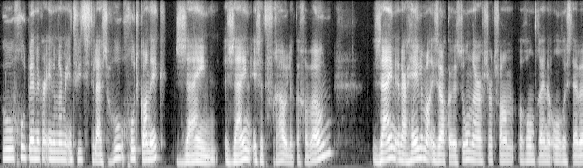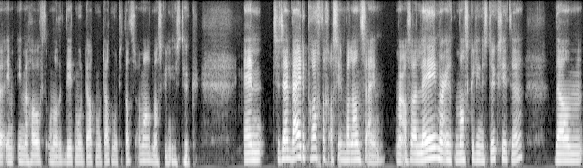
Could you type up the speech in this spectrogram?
hoe goed ben ik erin om naar mijn intuïtie te luisteren? Hoe goed kan ik zijn? Zijn is het vrouwelijke. Gewoon zijn en daar helemaal in zakken. Zonder een soort van rondrennen, onrust hebben in, in mijn hoofd. Omdat ik dit moet, dat moet, dat moet. Dat is allemaal het masculine stuk. En ze zijn beide prachtig als ze in balans zijn. Maar als we alleen maar in het masculine stuk zitten, dan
